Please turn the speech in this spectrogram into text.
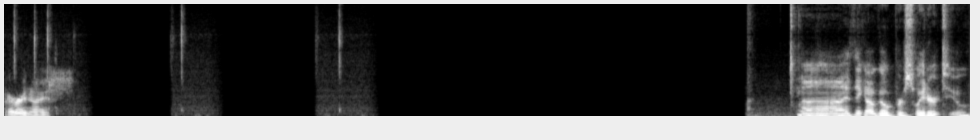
Very nice. Uh, I think I'll go Persuader too.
